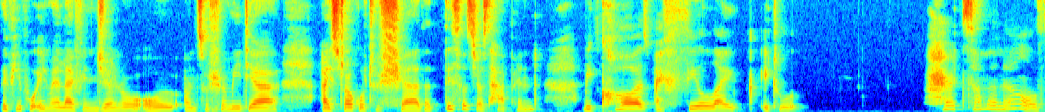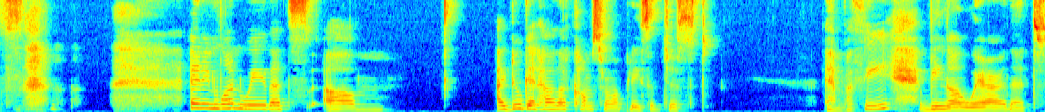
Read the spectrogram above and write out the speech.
the people in my life in general or on social media. I struggle to share that this has just happened because I feel like it will hurt someone else. and in one way, that's, um, I do get how that comes from a place of just empathy, being aware that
